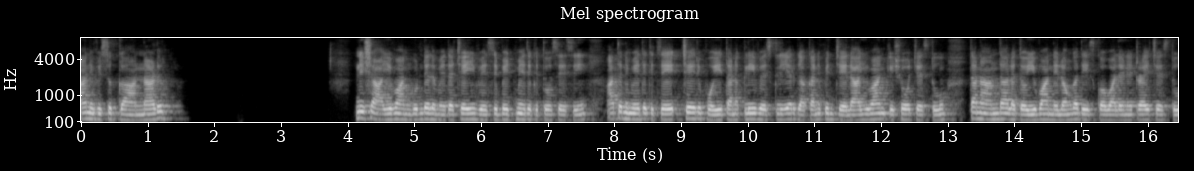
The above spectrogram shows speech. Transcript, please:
అని విసుగ్గా అన్నాడు. నిషా ఇవాన్ గుండెల మీద చేయి వేసి బెడ్ మీదకి తోసేసి అతని మీదకి చే చేరిపోయి తన క్లీవేజ్ క్లియర్గా కనిపించేలా ఇవాన్కి షో చేస్తూ తన అందాలతో ఇవాన్ని లొంగ తీసుకోవాలని ట్రై చేస్తూ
